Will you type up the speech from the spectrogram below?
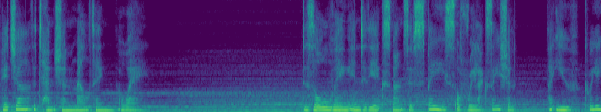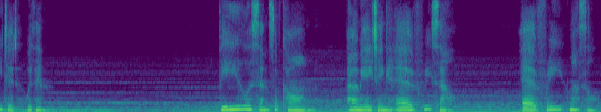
Picture the tension melting away, dissolving into the expansive space of relaxation that you've created within. Feel a sense of calm permeating every cell every muscle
